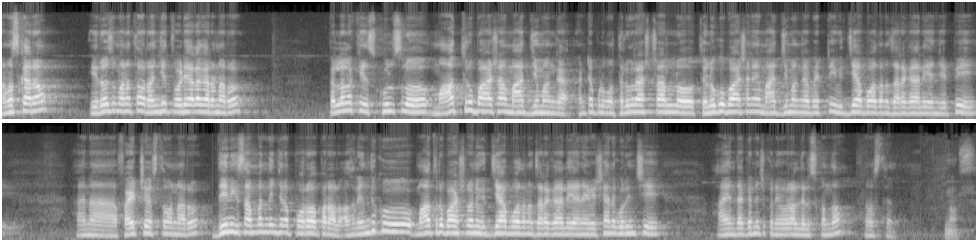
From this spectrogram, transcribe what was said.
నమస్కారం. ఈరోజు మనతో రంజిత్ వడియాల గారు ఉన్నారు. పిల్లలకి స్కూల్స్లో మాతృభాష మాధ్యమంగా అంటే ఇప్పుడు మన తెలుగు రాష్ట్రాల్లో తెలుగు భాషనే మాధ్యమంగా పెట్టి విద్యాబోధన జరగాలి అని చెప్పి ఆయన ఫైట్ చేస్తూ ఉన్నారు. దీనికి సంబంధించిన పూర్వపరాలు అసలు ఎందుకు మాతృభాషలోని విద్యాబోధన జరగాలి అనే విషయాన్ని గురించి ఆయన దగ్గర నుంచి కొన్ని వివరాలు తెలుసుకుందాం. నమస్తే. నమస్తే.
